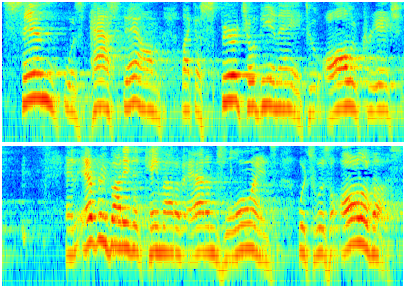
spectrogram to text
sin was passed down like a spiritual DNA to all of creation. And everybody that came out of Adam's loins, which was all of us,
